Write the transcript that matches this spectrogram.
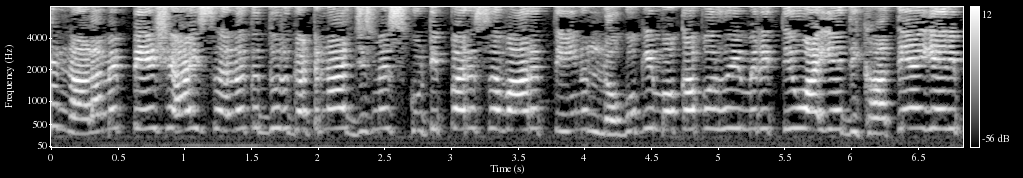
पंजनाड़ा में पेश आई सड़क दुर्घटना जिसमें स्कूटी पर सवार तीन लोगों की मौका पर हुई मृत्यु आई है दिखाते हैं ये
